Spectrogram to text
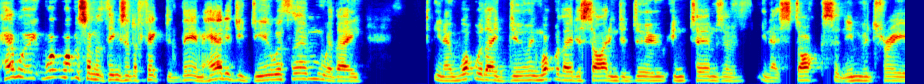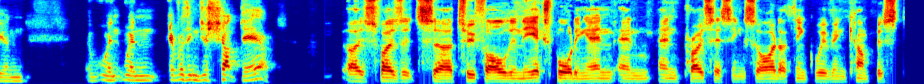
how were, what, what were some of the things that affected them? How did you deal with them? Were they you know what were they doing? What were they deciding to do in terms of you know stocks and inventory and when when everything just shut down? I suppose it's uh, twofold in the exporting and, and, and processing side. I think we've encompassed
